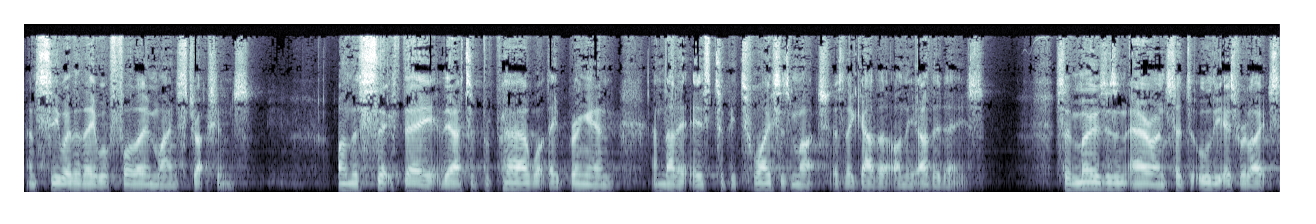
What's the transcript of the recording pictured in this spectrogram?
and see whether they will follow my instructions. On the sixth day, they are to prepare what they bring in, and that it is to be twice as much as they gather on the other days. So Moses and Aaron said to all the Israelites,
